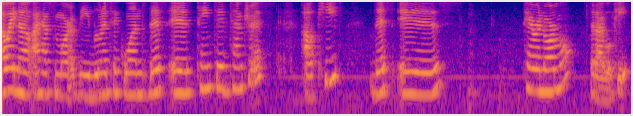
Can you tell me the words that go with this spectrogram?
Oh wait, no, I have some more of the Lunatic ones. This is Tainted Temptress. I'll keep. This is Paranormal that I will keep.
